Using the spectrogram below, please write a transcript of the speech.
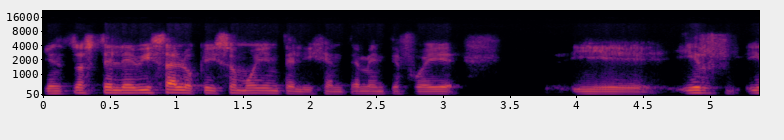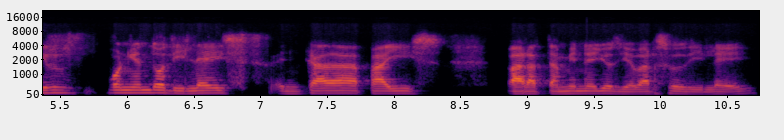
Y entonces Televisa lo que hizo muy inteligentemente fue y ir, ir poniendo delays en cada país para también ellos llevar su delay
